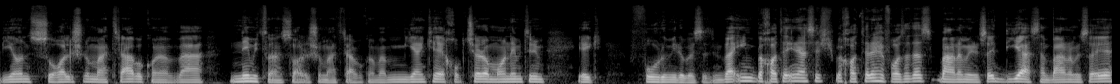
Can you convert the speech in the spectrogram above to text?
بیان سوالشون رو مطرح بکنن و نمی‌تونن سوالشون رو مطرح بکنن و میگن که خب چرا ما نمی‌تونیم یک فورومی رو بسازیم؟ و این به خاطر این هستش به خاطر حفاظت از برنامه های دیگه هستن. برنامه های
